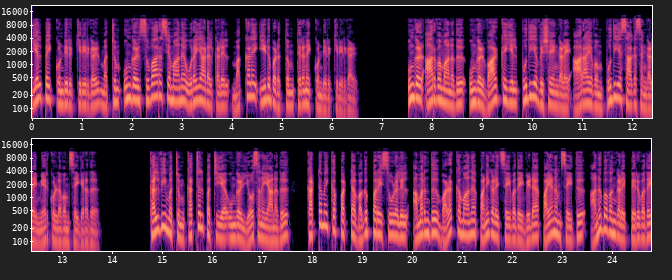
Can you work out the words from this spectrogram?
இயல்பைக் கொண்டிருக்கிறீர்கள் மற்றும் உங்கள் சுவாரஸ்யமான உரையாடல்களில் மக்களை ஈடுபடுத்தும் திறனைக் கொண்டிருக்கிறீர்கள். உங்கள் ஆர்வமானது உங்கள் வாழ்க்கையில் புதிய விஷயங்களை ஆராயவும் புதிய சாகசங்களை மேற்கொள்ளவும் செய்கிறது. கல்வி மற்றும் கற்றல் பற்றிய உங்கள் யோசனையானது கட்டமைக்கப்பட்ட வகுப்பறை சூழலில் அமர்ந்து வழக்கமான பணிகளைச் செய்வதை விட பயணம் செய்து அனுபவங்களைப் பெறுவதை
